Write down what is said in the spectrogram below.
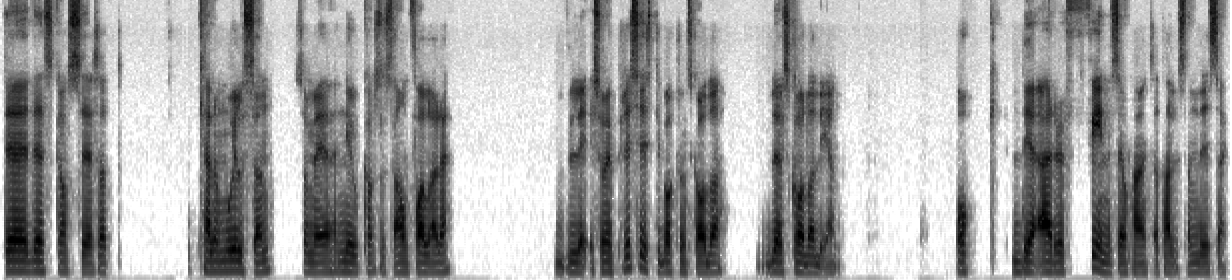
det, det ska sägas att Callum Wilson, som är Newcastles anfallare, som är precis tillbaka från skada, blev skadad igen och det är, finns en chans att Alexander Isak,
